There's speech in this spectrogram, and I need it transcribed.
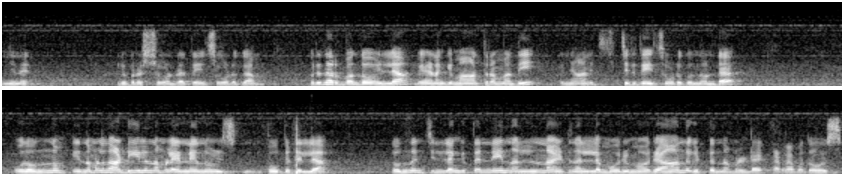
ഇങ്ങനെ ഒരു ബ്രഷ് കൊണ്ട് തേച്ച് കൊടുക്കാം. ഒരു നിർബന്ധവും ഇല്ല വേണമെങ്കിൽ മാത്രം മതി. ഞാൻ ഇച്ചിരി തേച്ച് കൊടുക്കുന്നുണ്ട്. ഇതൊന്നും നമ്മൾ നടിയിൽ നമ്മൾ എണ്ണയൊന്നും ഒഴിച്ച് തൂത്തിട്ടില്ല. ഇതൊന്നും ചില്ലെങ്കിൽ തന്നെ നന്നായിട്ട് നല്ല മൊരുമൊരാന്ന് കിട്ടും നമ്മളുടെ റവ ദോശ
